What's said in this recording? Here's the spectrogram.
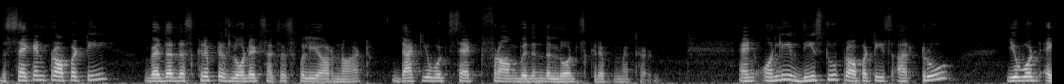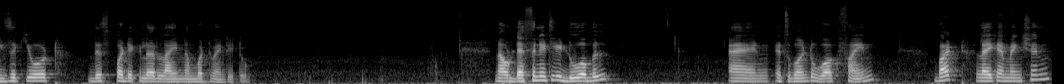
The second property, whether the script is loaded successfully or not, that you would set from within the load script method. And only if these two properties are true, you would execute this particular line number 22. Now definitely doable and it's going to work fine. But like I mentioned,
